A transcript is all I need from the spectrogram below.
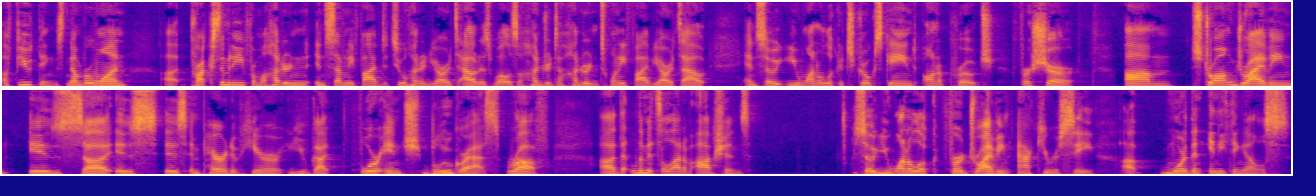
a few things. Number one, uh, proximity from 175 to 200 yards out, as well as 100 to 125 yards out, And so you want to look at strokes gained on approach for sure. Um, strong driving is uh, is is imperative here. You've got four inch bluegrass rough uh, that limits a lot of options. So you want to look for driving accuracy uh, more than anything else.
